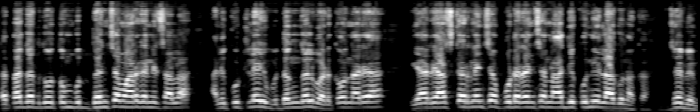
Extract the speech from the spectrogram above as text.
तथागत गौतम बुद्धांच्या मार्गाने चाला. आणि कुठल्याही दंगल भडकवणाऱ्या या राजकारण्यांच्या पुढाऱ्यांच्या नादी कोणी लागू नका. जय भीम.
